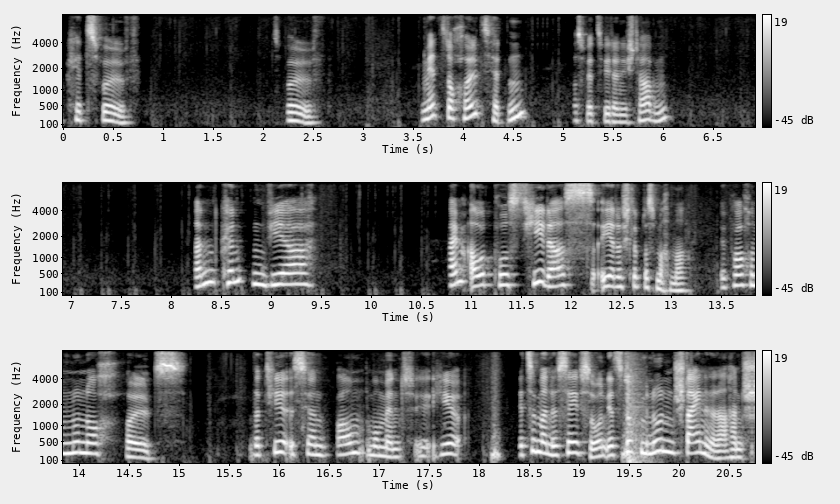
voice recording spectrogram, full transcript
Okay, zwölf. 12. Wenn wir jetzt noch Holz hätten, was wir jetzt wieder nicht haben, dann könnten wir beim Outpost hier das... Ja, das, glaube, das machen wir. Wir brauchen nur noch Holz. das hier ist ja ein Baum. Moment, hier. Jetzt sind wir in der Safe Zone. Jetzt dürfen wir nur einen Stein in der Hand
